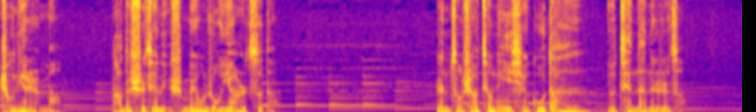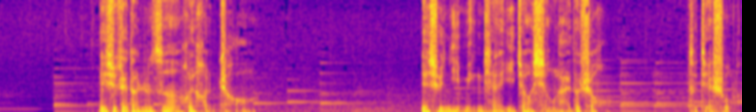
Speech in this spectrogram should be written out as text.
成年人嘛，他的世界里是没有容易二字的，人总是要经历一些孤单又艰难的日子。也许这段日子会很长，也许你明天一觉醒来的时候就结束了。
